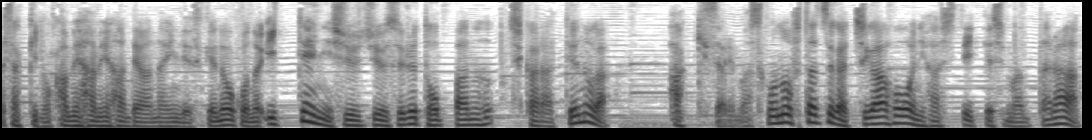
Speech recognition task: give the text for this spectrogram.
さっきのカメハメハではないんですけど、この一点に集中する突破の力っていうのが発揮されます。この2つが違う方に走っていってしまったら、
